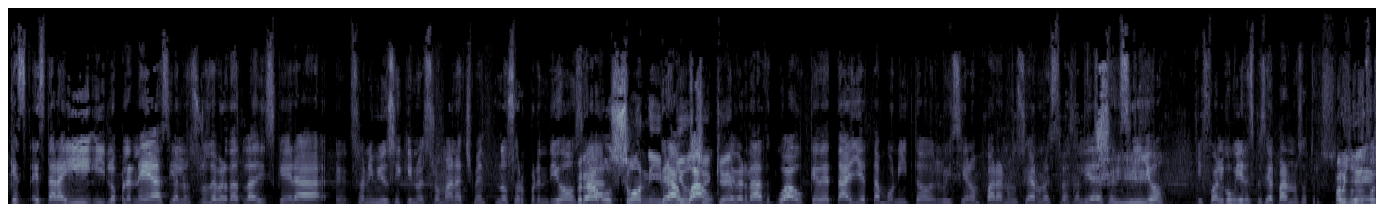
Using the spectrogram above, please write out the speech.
que es- estar ahí y lo planeas. Y a nosotros, de verdad, la disquera eh, Sony Music y nuestro management nos sorprendió. o sea, Bravo Sony Music, wow, eh. de verdad, wow, qué detalle tan bonito lo hicieron para anunciar nuestra salida de Sí. sencillo. Y fue algo bien especial para nosotros. Para Oye. nosotros fue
